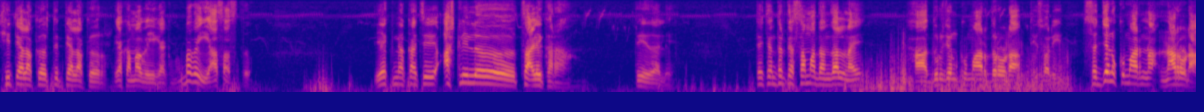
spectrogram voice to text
ही त्याला कर ती त्याला कर एका मागं एक एका बघा हे असं असतं. एकमेकाचे अश्लील चाळे करा. ते झाले. त्याच्यानंतर त्या समाधान झालं नाही. हा दुर्जन कुमार दरोडा ती सॉरी सज्जन कुमार ना नारोडा.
